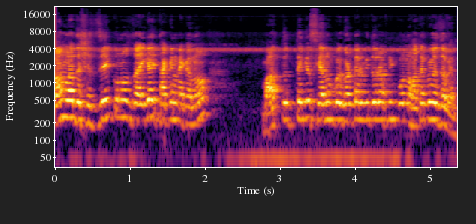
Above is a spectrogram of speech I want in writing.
বাংলাদেশে যে কোনো জায়গায় থাকেন না কেন বাহাত্তর থেকে ছিয়ানব্বই ঘণ্টার ভিতরে আপনি পণ্য হাতে পেয়ে যাবেন।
